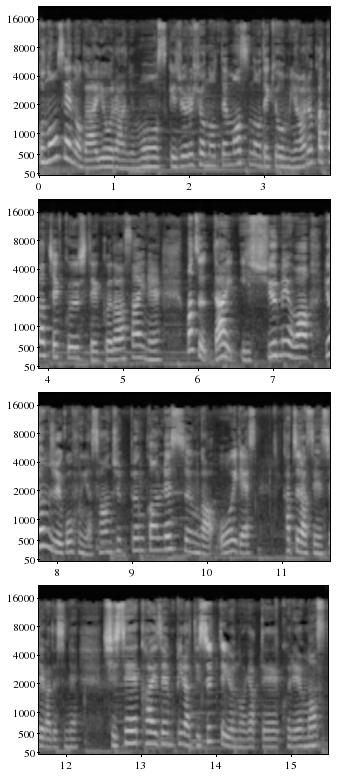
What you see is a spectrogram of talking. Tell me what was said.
この音声の概要欄にもスケジュール表載ってますので興味ある方チェックしてください。さいね。まず第1週目は45分や30分間レッスンが多いです。桂先生がですね姿勢改善ピラティスっていうのをやってくれます。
